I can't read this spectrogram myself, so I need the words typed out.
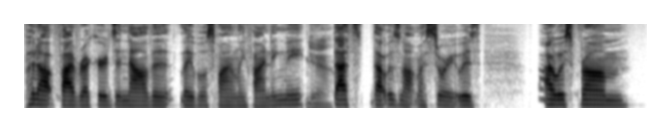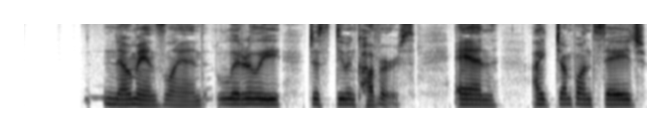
put out five records and now the label is finally finding me. Yeah. That's that was not my story. It was I was from no man's land, literally just doing covers. And I jump on stage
